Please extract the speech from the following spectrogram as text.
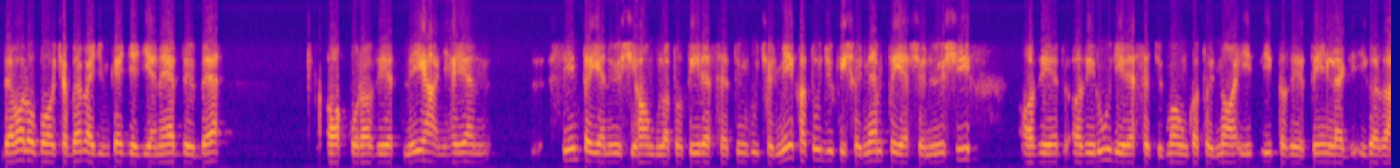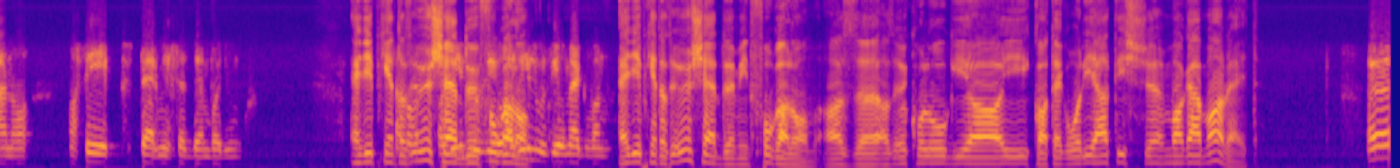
de valóban, hogyha bemegyünk egy-egy ilyen erdőbe, akkor azért néhány helyen szinte ilyen ősi hangulatot érezhetünk, úgyhogy még ha tudjuk is, hogy nem teljesen ősi, azért, azért úgy érezhetjük magunkat, hogy na itt, itt azért tényleg igazán a, a szép természetben vagyunk. Egyébként az, az őserdő az fogalom... Az illúzió megvan. Egyébként az őserdő, mint fogalom, az, az ökológiai kategóriát is magában rejt? Ö,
